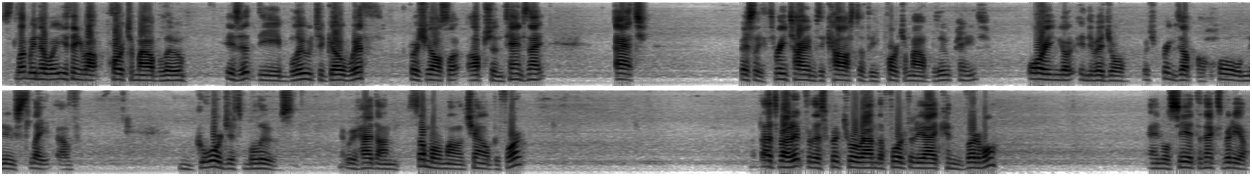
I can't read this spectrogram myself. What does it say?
so let me know what you think about Portimao Blue. Is it the blue to go with? Of course, you also option Tanzanite at basically three times the cost of the Portimao Blue paint. Or you can go individual, which brings up a whole new slate of gorgeous blues that we've had on some of them on the channel before. That's about it for this quick tour around the 430i convertible. And we'll see you at the next video.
